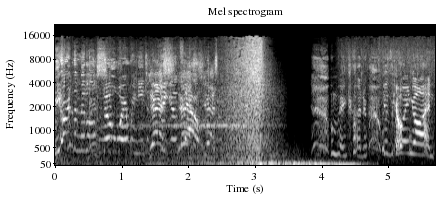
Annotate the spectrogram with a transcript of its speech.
we are in the middle of nowhere. We need to figure this out. Yes. Oh my god, what is going on?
